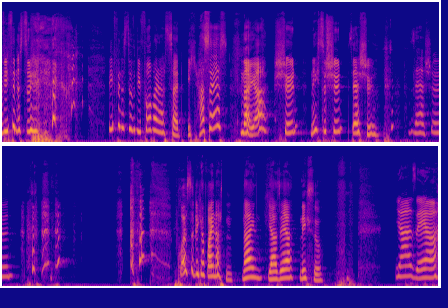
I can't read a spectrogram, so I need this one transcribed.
Wie findest du die, Wie findest du die Vorweihnachtszeit? Ich hasse es. Naja, schön, nicht so schön, sehr schön. Sehr schön. Freust du dich auf Weihnachten? Nein, ja, sehr, nicht so. Ja, sehr.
